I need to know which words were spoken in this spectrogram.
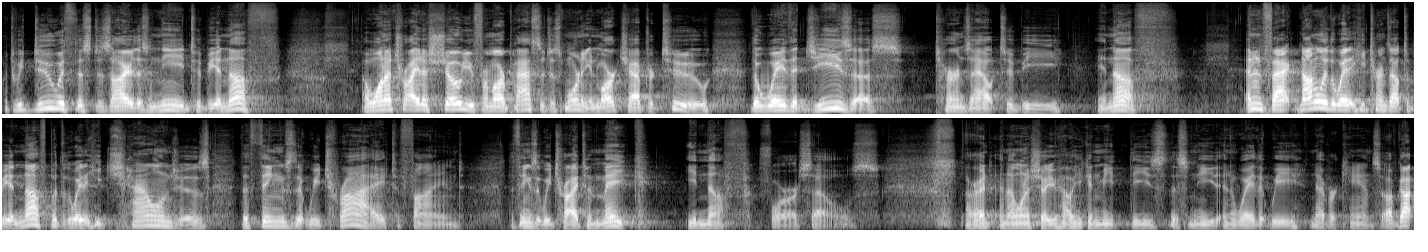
What do we do with this desire, this need to be enough? I want to try to show you from our passage this morning in Mark chapter 2 the way that Jesus turns out to be enough. And in fact, not only the way that he turns out to be enough, but the way that he challenges the things that we try to find, the things that we try to make enough for ourselves. All right, and I want to show you how he can meet these this need in a way that we never can. So I've got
